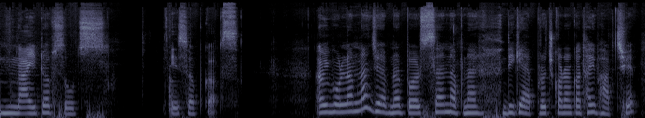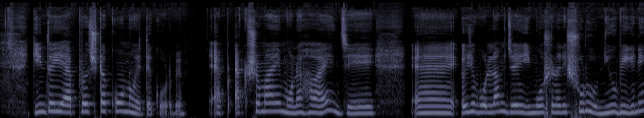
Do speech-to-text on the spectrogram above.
knight of swords ace of cups আমি বললাম না যে আপনার পার্সন আপনার দিকে অ্যাপ্রোচ করার কথাই ভাবছে, কিন্তু এই অ্যাপ্রোচটা কোন ওয়েতে করবে? এক সময় মনে হয় যে ওই যে বললাম যে ইমোশনালি শুরু নিউ বিগিনিং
